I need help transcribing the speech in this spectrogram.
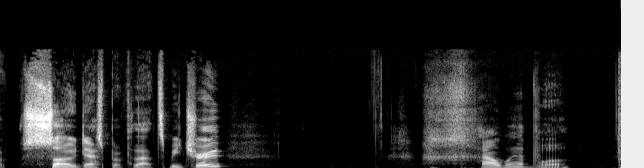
I'm so desperate for that to be true. However,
